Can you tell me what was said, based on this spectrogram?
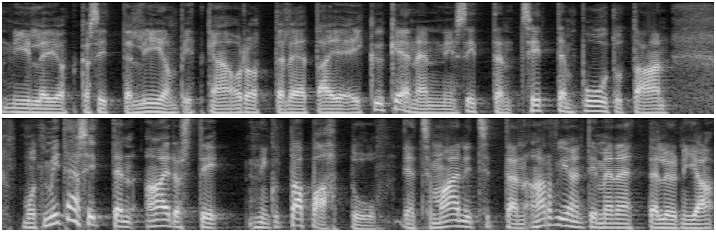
niille, jotka sitten liian pitkään odottelee tai ei kykene, niin sitten, sitten puututaan. Mutta mitä sitten aidosti niin tapahtuu? Et sä mainitsit tämän arviointimenettelyn ja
